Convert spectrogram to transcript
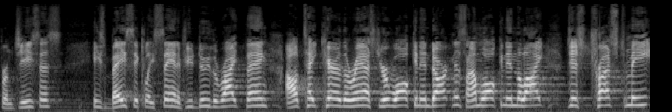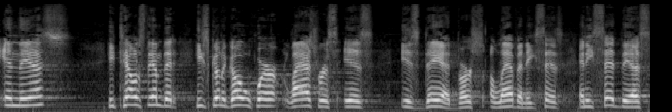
from Jesus. He's basically saying, if you do the right thing, I'll take care of the rest. You're walking in darkness, I'm walking in the light. Just trust me in this. He tells them that he's going to go where Lazarus is, is dead. Verse 11, he says, and he said this,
